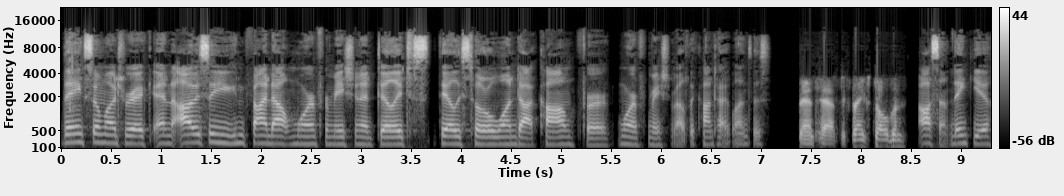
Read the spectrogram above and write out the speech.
Thanks so much, Rick. And obviously, you can find out more information at daily, dailiestotal1.com for more information about the contact lenses. Fantastic. Thanks, Tobin. Awesome. Thank you.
